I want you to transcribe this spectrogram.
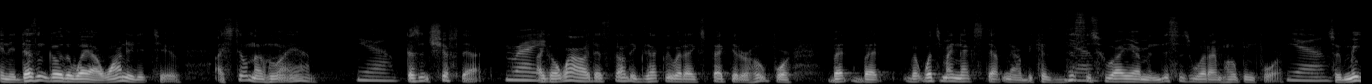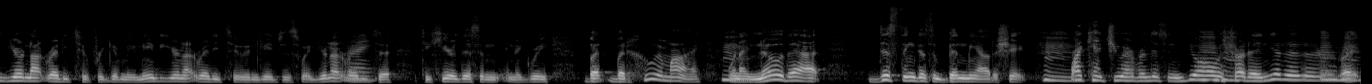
and it doesn't go the way I wanted it to, I still know who I am. yeah. Doesn't shift that. I go, wow, that's not exactly what I expected or hoped for, but but but what's my next step now? Because this Yeah. is who I am and this is what I'm hoping for. Yeah. So maybe you're not ready to forgive me. Maybe you're not ready to engage this way. You're not ready Right. to to hear this and, and agree. But but who am I when Hmm. I know that this thing doesn't bend me out of shape? Hmm. Why can't you ever listen? You always Mm-hmm. try to yeah, da, da, da, right?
